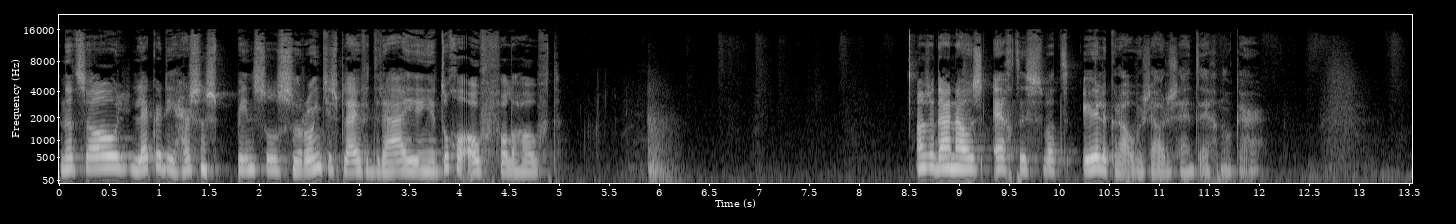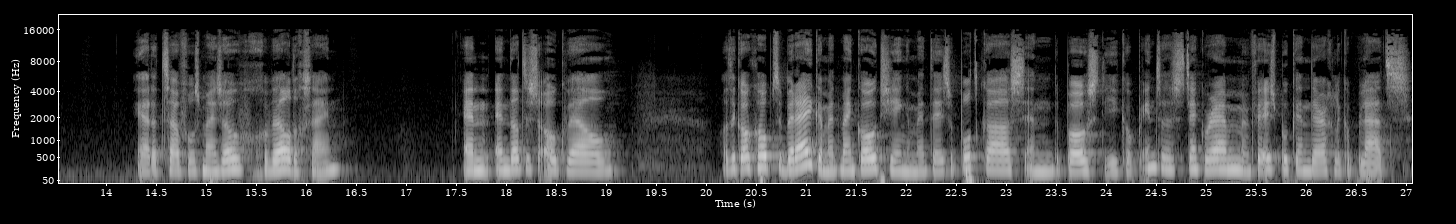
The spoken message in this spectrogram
En dat zo lekker die hersenspinsels rondjes blijven draaien in je toch al overvolle hoofd. Als we daar nou eens echt eens wat eerlijker over zouden zijn tegen elkaar. Ja, dat zou volgens mij zo geweldig zijn. En, en dat is ook wel wat ik ook hoop te bereiken met mijn coaching, met deze podcast en de posts die ik op Instagram en Facebook en dergelijke plaats.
